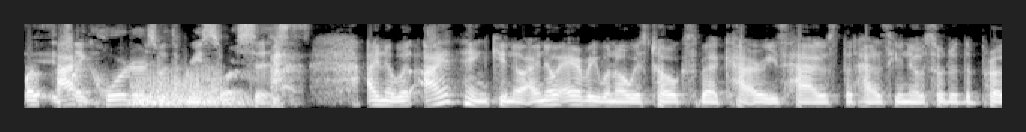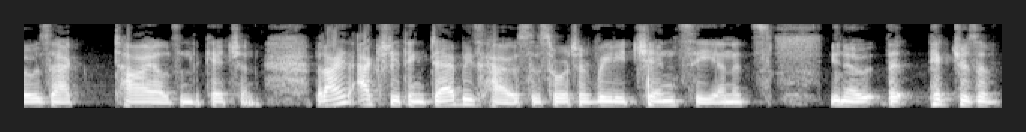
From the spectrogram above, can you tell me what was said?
Well, it's I- like hoarders with resources. I know, but I think, you know, I know everyone always talks about Carrie's house that has, you know, sort of the Prozac tiles in the kitchen. But I actually think Debbie's house is sort of really chintzy and it's, you know, the pictures of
